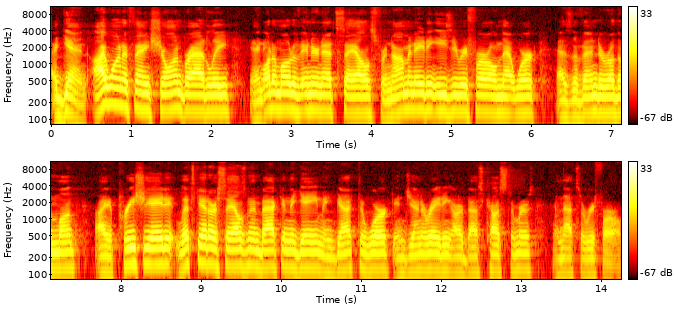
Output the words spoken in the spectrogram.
Again, I want to thank Sean Bradley and Automotive Internet Sales for nominating EZ Referral Network as the vendor of the month. I appreciate it. Let's get our salesmen back in the game and get to work in generating our best customers, and that's a referral.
